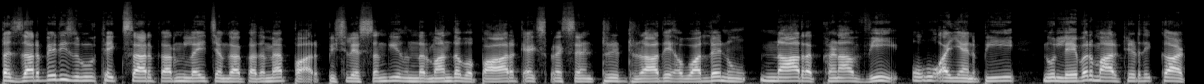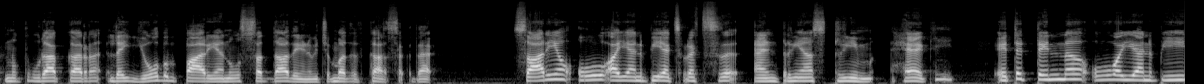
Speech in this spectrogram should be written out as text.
ਤਜਰਬੇ ਦੀ ਜ਼ਰੂਰਤ ਇਕਸਾਰ ਕਰਨ ਲਈ ਚੰਗਾ ਕਦਮ ਹੈ। ਪਰ ਪਿਛਲੇ ਸੰਗੀ ਹੁਨਰਮੰਦ ਵਪਾਰਕ ਐਕਸਪ੍ਰੈਸ ਐਂਟਰੀ ਡਰਾ ਦੇ ਹਵਾਲੇ ਨੂੰ ਨਾ ਰੱਖਣਾ ਵੀ OINP ਨੂੰ ਲੇਬਰ ਮਾਰਕੀਟ ਦੀ ਘਾਟ ਨੂੰ ਪੂਰਾ ਕਰਨ ਲਈ ਯੋਗ ਵਪਾਰੀਆਂ ਨੂੰ ਸੱਦਾ ਦੇਣ ਵਿੱਚ ਮਦਦ ਕਰ ਸਕਦਾ ਹੈ। ਸਾਰੀਆਂ OINP ਐਕਸਪ੍ਰੈਸ ਐਂਟਰੀਆਂ ਸਟ੍ਰੀਮ ਹੈ ਕਿ ਇੱਥੇ ਤਿੰਨ OINP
